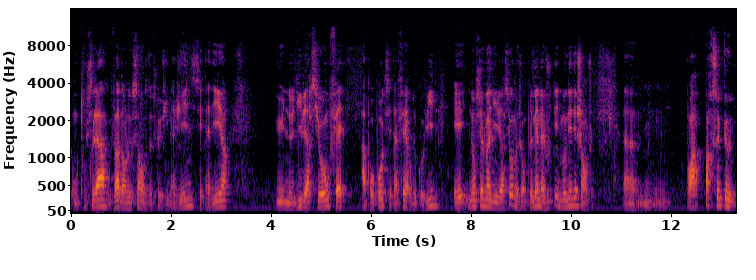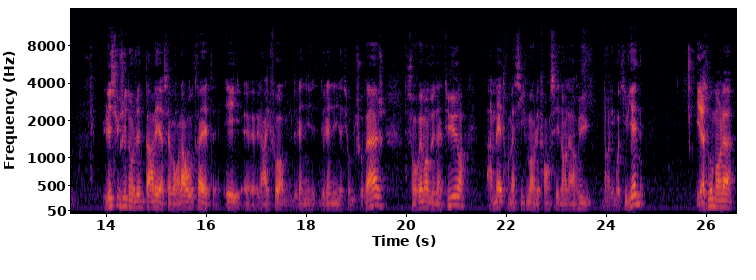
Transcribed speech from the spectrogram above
Donc tout cela va dans le sens de ce que j'imagine, c'est-à-dire une diversion faite à propos de cette affaire de Covid, et non seulement une diversion, mais on peut même ajouter une monnaie d'échange. Euh, parce que les sujets dont je viens de parler, à savoir la retraite et euh, la réforme de l'indemnisation du chômage, sont vraiment de nature à mettre massivement les Français dans la rue dans les mois qui viennent. Et à ce moment-là,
